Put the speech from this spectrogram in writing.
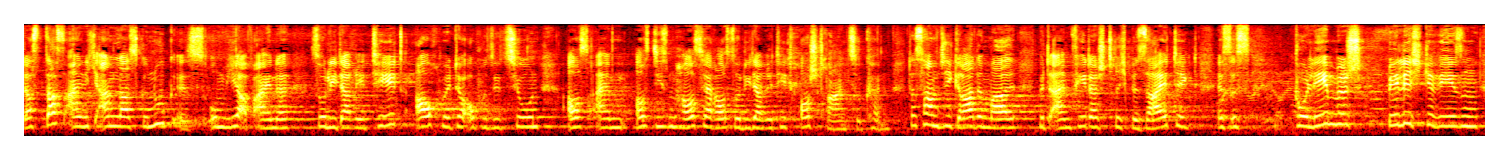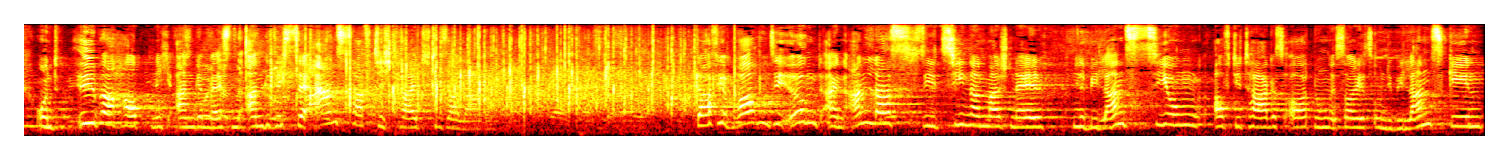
dass das eigentlich Anlass genug ist, um hier auf eine Solidarität auch mit der Opposition aus, einem, aus diesem Haus heraus Solidarität ausstrahlen zu können. Das haben Sie gerade mal mit einem Federstrich beseitigt. Es ist polemisch, billig gewesen und überhaupt nicht angemessen angesichts der Ernsthaftigkeit dieser Lage. Dafür brauchen Sie irgendeinen Anlass. Sie ziehen dann mal schnell eine Bilanzziehung auf die Tagesordnung. Es soll jetzt um die Bilanz gehen.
